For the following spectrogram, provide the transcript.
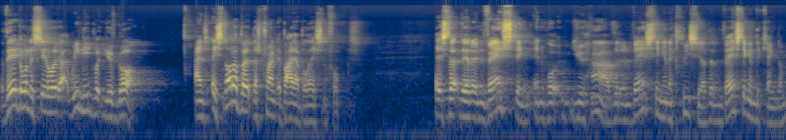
they're going to say, Look, uh, we need what you've got. And it's not about they're trying to buy a blessing, folks. It's that they're investing in what you have. They're investing in ecclesia. They're investing in the kingdom.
